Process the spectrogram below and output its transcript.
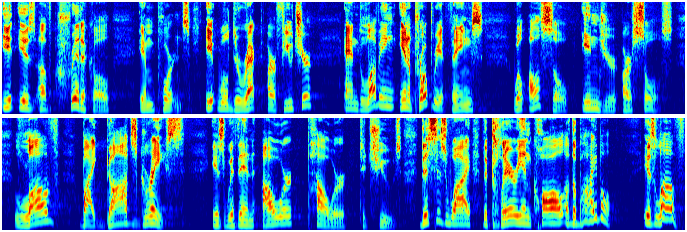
It is of critical importance. It will direct our future, and loving inappropriate things will also injure our souls. Love by God's grace is within our power to choose. This is why the clarion call of the Bible is love.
